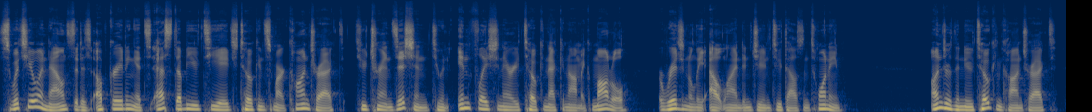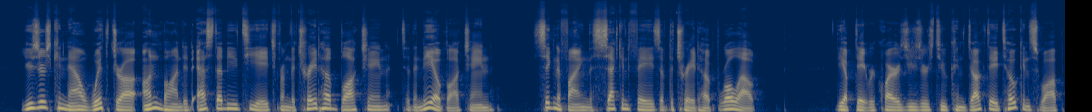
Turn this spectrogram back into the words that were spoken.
Switcheo announced it is upgrading its SWTH token smart contract to transition to an inflationary token economic model originally outlined in June 2020. Under the new token contract, users can now withdraw unbonded SWTH from the TradeHub blockchain to the Neo blockchain, signifying the second phase of the TradeHub rollout. The update requires users to conduct a token swap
